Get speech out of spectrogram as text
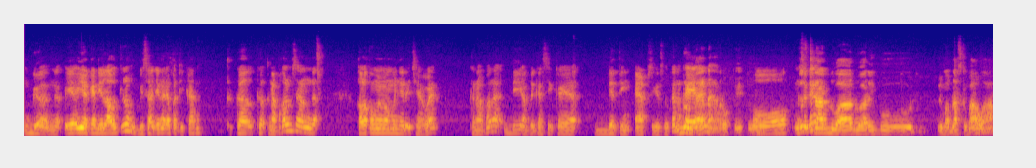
Enggak, enggak. Iya, iya kayak di laut loh, bisa aja nggak dapet ikan. Ke, ke, ke- kenapa kalau misalnya enggak kalau kamu memang mencari cewek, kenapa nggak di aplikasi kayak dating apps gitu? Kan Belum kayak tenar waktu itu Oh, Itu maksudnya sekitar dua, 2015 ke bawah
